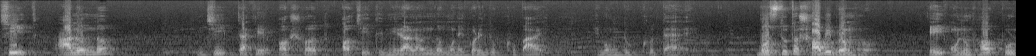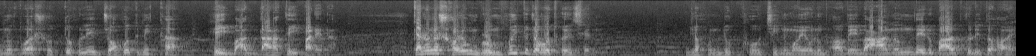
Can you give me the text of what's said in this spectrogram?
চিত, আনন্দ, জীব তাকে অসৎ, অচিত, নিরানন্দ মনে করে দুঃখ পায়। এবং দুঃখ দেয়। বস্তুত সবই ব্রহ্ম। এই অনুভব পূর্ণতোয়া সত্য হলে জগৎ মিথ্যা এই বাদ দাঁড়াতেই পারে না। কেননা স্বয়ং ব্রহ্মই তো জগৎ হয়েছেন। যখন দুঃখ, চিন্ময় অনুভবে বা আনন্দে রূপান্তরিত হয়,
